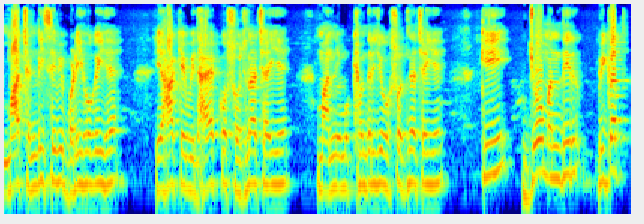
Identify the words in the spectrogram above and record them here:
माँ चंडी से भी बड़ी हो गई है। यहाँ के विधायक को सोचना चाहिए, माननीय मुख्यमंत्री जी को सोचना चाहिए कि जो मंदिर विगत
